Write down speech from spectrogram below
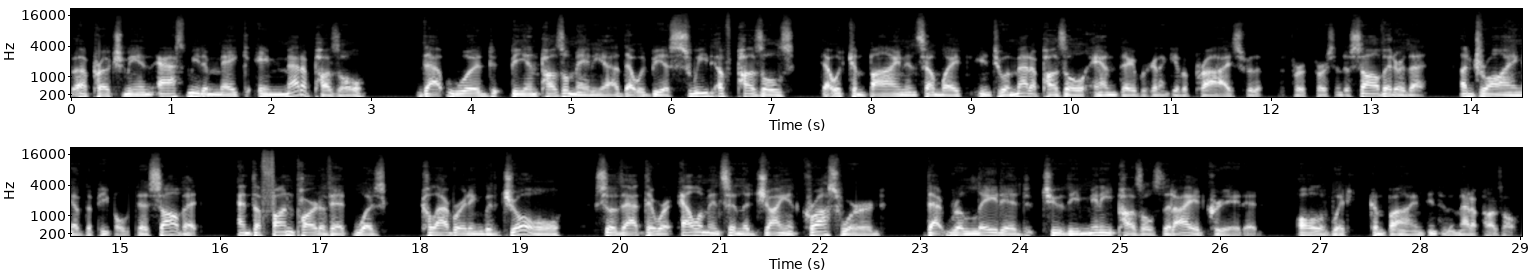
approached me and asked me to make a meta puzzle that would be in Puzzle Mania, that would be a suite of puzzles that would combine in some way into a meta puzzle. And they were going to give a prize for the first person to solve it or the, a drawing of the people to solve it. And the fun part of it was collaborating with Joel so that there were elements in the giant crossword that related to the mini puzzles that I had created, all of which combined into the meta puzzle.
